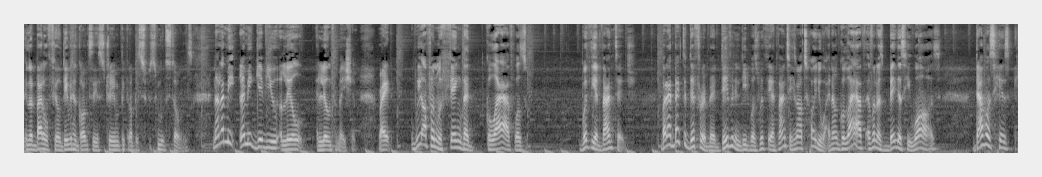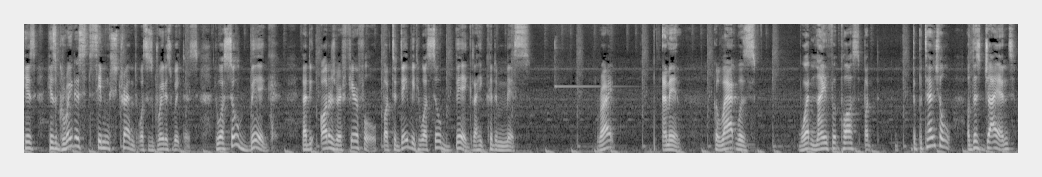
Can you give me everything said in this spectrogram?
in the battlefield, David had gone to the stream, picking up his smooth stones. Now let me let me give you a little a little information, right? We often would think that Goliath was with the advantage. But I beg to differ a bit. David indeed was with the advantage, and I'll tell you why. Now, Goliath, even as big as he was, that was his his his greatest seeming strength was his greatest weakness. He was so big that the others were fearful, but to David he was so big that he couldn't miss. Right? I mean, Goliath was what nine foot plus, but the potential of this giant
